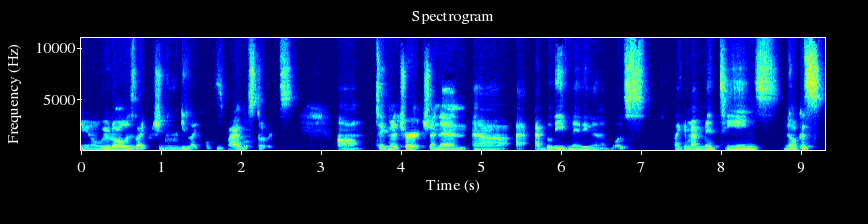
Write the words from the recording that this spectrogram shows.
You know, we would always like she'd read like all these Bible stories, um, take me to church, and then uh, I, I believe maybe when I was like in my mid-teens, you know, because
